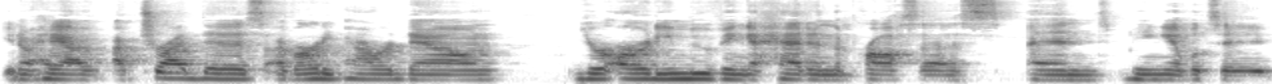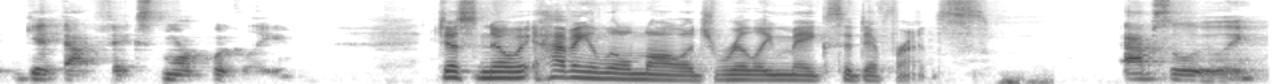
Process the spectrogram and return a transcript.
you know, hey, I've, I've tried this, I've already powered down. You're already moving ahead in the process and being able to get that fixed more quickly. Just knowing, having a little knowledge really makes a difference. Absolutely.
